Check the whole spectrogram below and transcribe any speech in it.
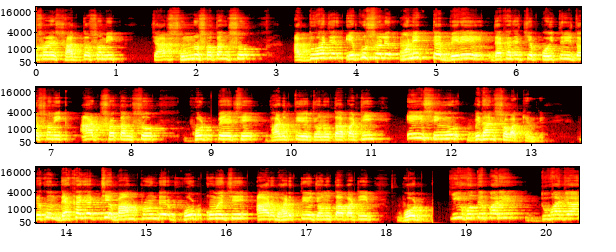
সালে সাত দশমিক চার শূন্য শতাংশ আর দু একুশ সালে অনেকটা বেড়ে দেখা যাচ্ছে পঁয়ত্রিশ দশমিক আট শতাংশ ভোট পেয়েছে ভারতীয় জনতা পার্টি এই সিঙ্গুর বিধানসভা কেন্দ্রে। দেখুন, দেখা যাচ্ছে বামফ্রন্টের ভোট কমেছে আর ভারতীয় জনতা পার্টির ভোট কি হতে পারে দু হাজার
